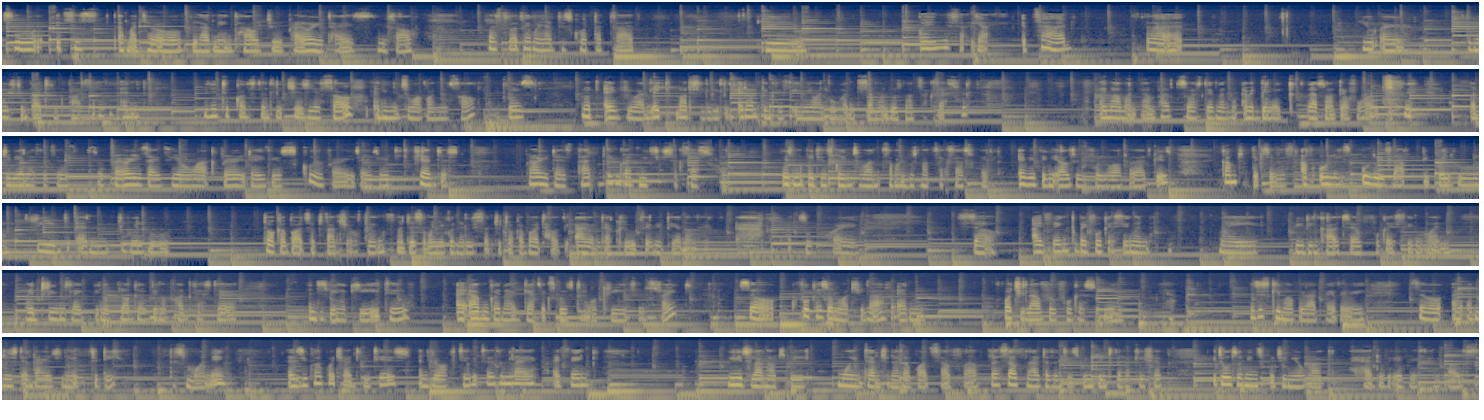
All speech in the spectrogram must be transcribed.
So it's just a matter of learning how to prioritize yourself. Plus, the time I read this quote that said, "You." Is it? Yeah, it said that you are the most important person and you need to constantly choose yourself and you need to work on yourself because not everyone like not really like, i don't think there's anyone who wants someone who's not successful. I know i'm an empath so i still i would be like that's not their fault. But to be honest it is. So prioritize your work prioritize your school prioritize your education just prioritize that thing that makes you successful. Because nobody is going to want someone who's not successful. Everything else will follow after that. Because come to picture this i've always always loved people who read and people who talk about substantial things. Not just someone you're to listen to talk about how they iron their clothes every day and i'm like ah, that's so boring. So i think by focusing on my reading culture, focusing on my dreams like being a blogger, being a podcaster, and just being a creative. I am gonna get exposed to more creatives, right? So focus on what you love, and what you love will focus on you. Yeah, I just came up with that, by the way. So I am just encouraging you today, this morning, as you go about your duties and your activities in life. I think you need to learn how to be more intentional about self love. Plus, self love doesn't just mean going to the vacation, it also means putting your work ahead of everything else.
